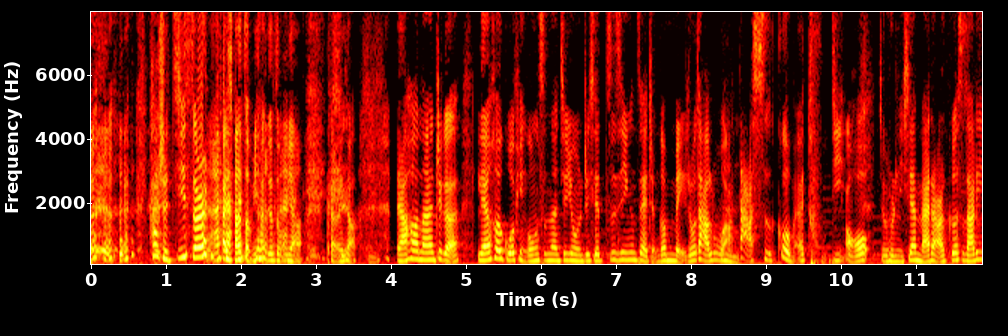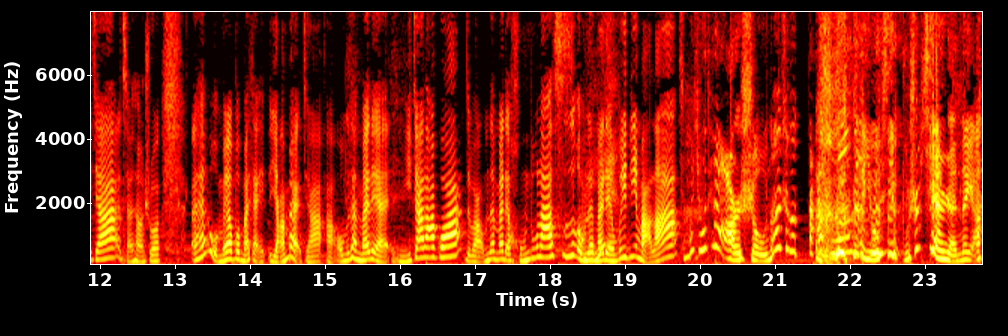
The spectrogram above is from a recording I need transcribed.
他是鸡丝儿，他想怎么样就怎么样，开玩笑。然后呢，这个联合果品公司呢，就用这些资金在整个美洲大陆啊大肆购买土地。哦，就是你先买点哥斯达黎加，想想说，哎，我们要不买点牙买加啊？我们再买点尼加拉瓜，对吧？我们再买点洪都拉斯，我们再买点危地马拉。怎么有点耳熟呢？这个大富翁这个游戏不是骗人的呀。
